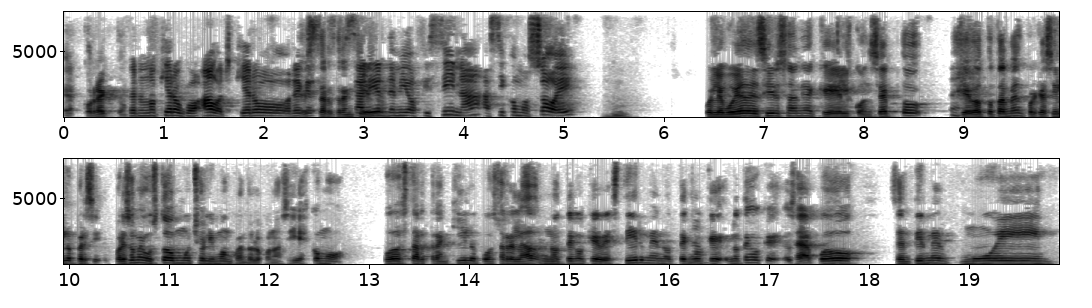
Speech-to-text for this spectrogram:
Eh, Correcto. pero no quiero go out, quiero Estar salir de mi oficina, así como soy. Pues le voy a decir, Sania, que el concepto quedó totalmente, porque así lo percibo. Por eso me gustó mucho Limón cuando lo conocí. Es como, puedo estar tranquilo, puedo estar relajado, no tengo que vestirme, no tengo No. que, no tengo que, o sea, puedo sentirme muy,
